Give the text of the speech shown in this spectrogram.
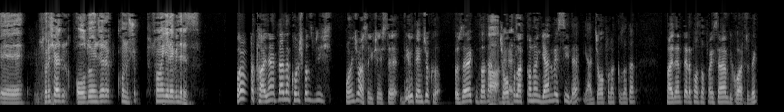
e, soru işaretinin olduğu oyuncuları konuşup sona gelebiliriz. Bu arada Taylandlerden konuşmadığımız bir oyuncu varsa yüksek işte David Njoku. Özellikle zaten Aa, Joe evet. Flacco'nun gelmesiyle yani Joe Flacco zaten Taylandlere pas atmayı seven bir quarterback.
